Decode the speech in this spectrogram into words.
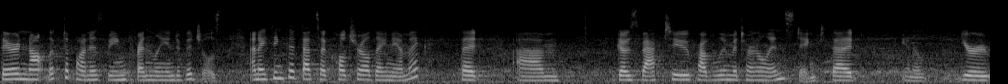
they're not looked upon as being friendly individuals. And I think that that's a cultural dynamic that um, goes back to probably maternal instinct, that you know, you're,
